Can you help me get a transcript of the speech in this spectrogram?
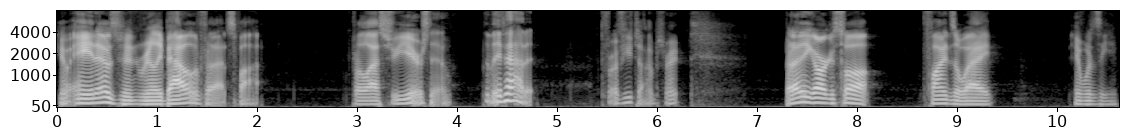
You know, A and M's been really battling for that spot for the last few years now, and they've had it for a few times, right? But I think Arkansas finds a way and wins the game.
